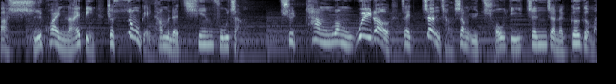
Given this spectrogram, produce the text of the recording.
把十块奶饼就送给他们的千夫长，去探望围绕在战场上与仇敌征战的哥哥们，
